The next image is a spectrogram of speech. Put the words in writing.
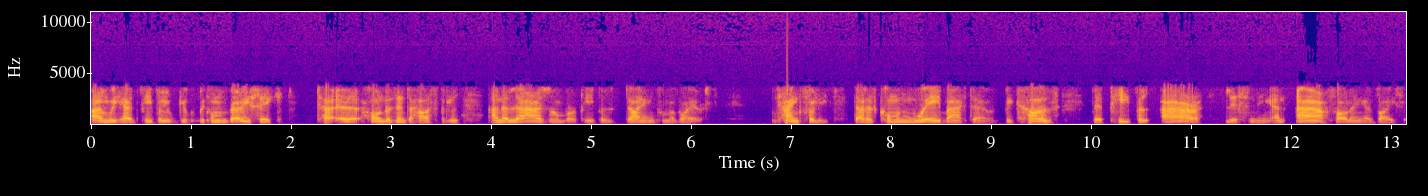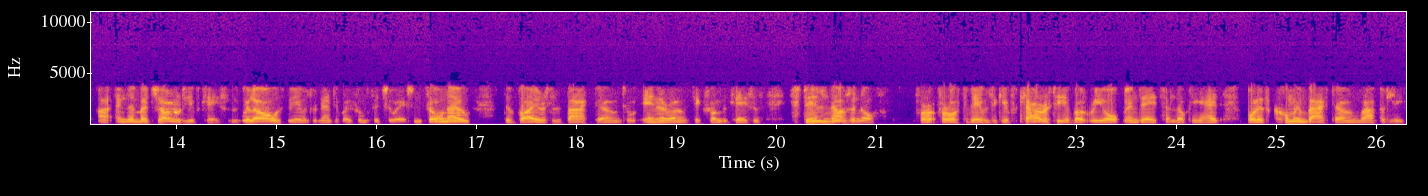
And we had people becoming very sick, t- uh, hundreds into hospital, and a large number of people dying from a virus thankfully, that is coming way back down because the people are listening and are following advice. Uh, in the majority of cases, we'll always be able to identify some situations. So now the virus is back down to in around 600 cases. Still not enough for, for us to be able to give clarity about reopening dates and looking ahead, but it's coming back down rapidly.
